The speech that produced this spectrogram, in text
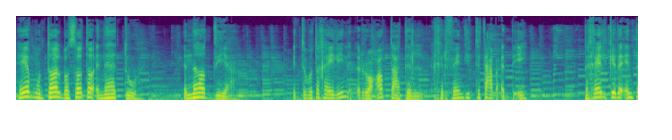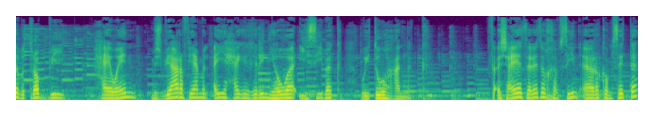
هي بمنتهى البساطة إنها تتوه إنها تضيع. أنتوا متخيلين الرعاة بتاعت الخرفان دي بتتعب قد إيه؟ تخيل كده أنت بتربي حيوان مش بيعرف يعمل أي حاجة غير إن هو يسيبك ويتوه عنك. في أشعياء 53 إيه رقم 6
